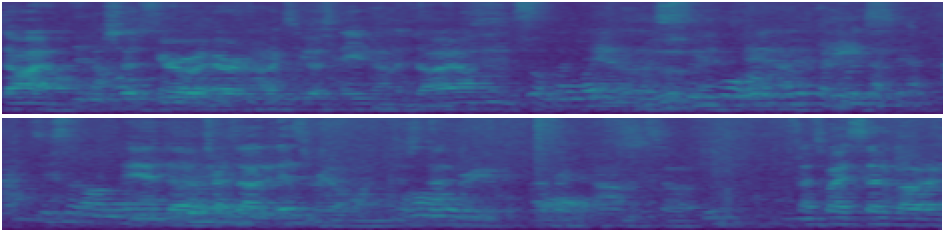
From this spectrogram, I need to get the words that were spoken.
dial, which says Bureau of Aeronautics, U.S. Navy on the dial, and on the movement, and on the case. And uh, it turns out it is a real one, just not very, not very common, so. That's why I said about it,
